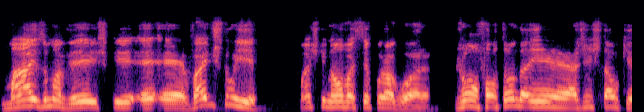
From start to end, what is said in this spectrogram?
mais uma vez, que é, é, vai destruir, mas que não vai ser por agora. João, faltando aí, a gente está o quê?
